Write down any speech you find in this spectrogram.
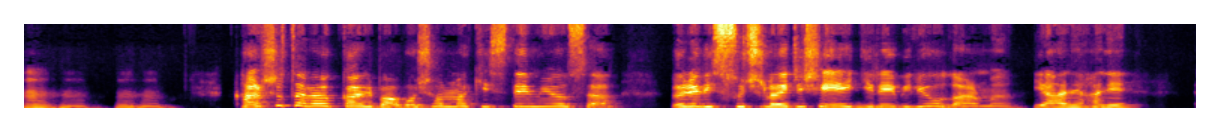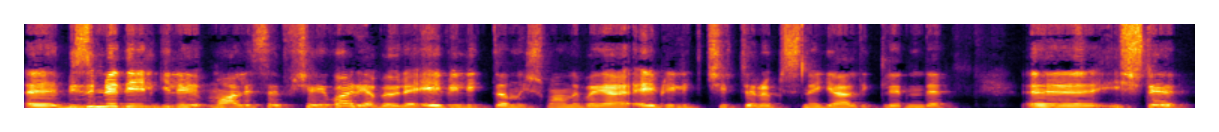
Hı hı, hı hı. Karşı taraf galiba boşanmak istemiyorsa böyle bir suçlayıcı şeye girebiliyorlar mı? Yani hani e, bizimle de ilgili maalesef şey var ya böyle evlilik danışmanı veya evlilik çift terapisine geldiklerinde e, işte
